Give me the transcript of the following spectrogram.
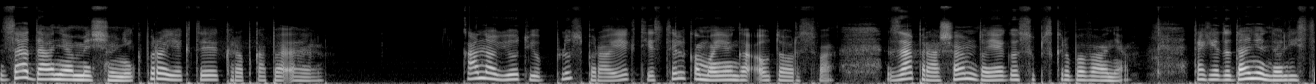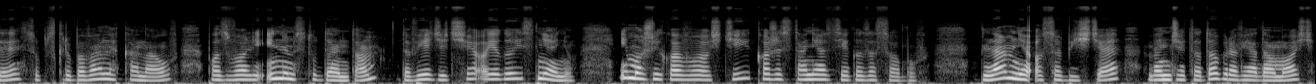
zadania myślnik projekty.pl. Kanał YouTube Plus Projekt jest tylko mojego autorstwa. Zapraszam do jego subskrybowania. Takie dodanie do listy subskrybowanych kanałów pozwoli innym studentom dowiedzieć się o jego istnieniu i możliwości korzystania z jego zasobów. Dla mnie osobiście będzie to dobra wiadomość,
